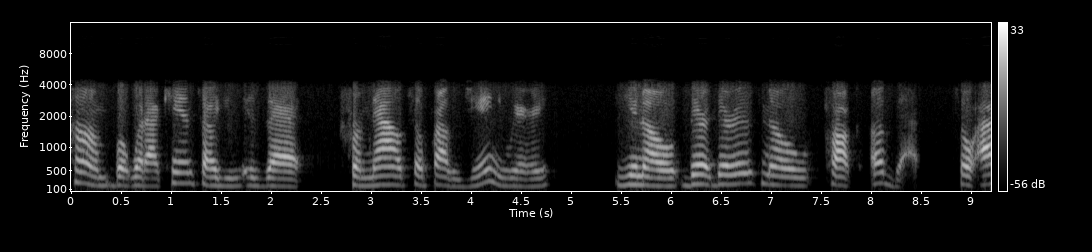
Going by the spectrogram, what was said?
come. But what I can tell you is that from now till probably January, you know, there there is no talk of that. So I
